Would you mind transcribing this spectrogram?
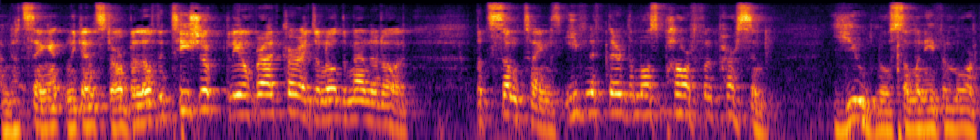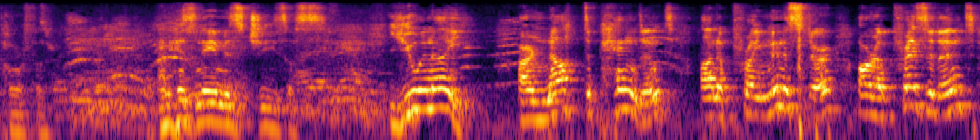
I'm not saying anything against our beloved Taoiseach, Leo Varadkar, I don't know the man at all. But sometimes, even if they're the most powerful person, you know someone even more powerful. And his name is Jesus. You and I are not dependent on a prime minister or a president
